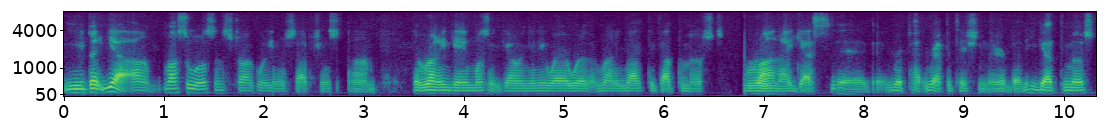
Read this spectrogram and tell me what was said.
But yeah, um, Russell Wilson struggled with interceptions. Um, the running game wasn't going anywhere. Where the running back that got the most run, I guess, uh, rep- repetition there, but he got the most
